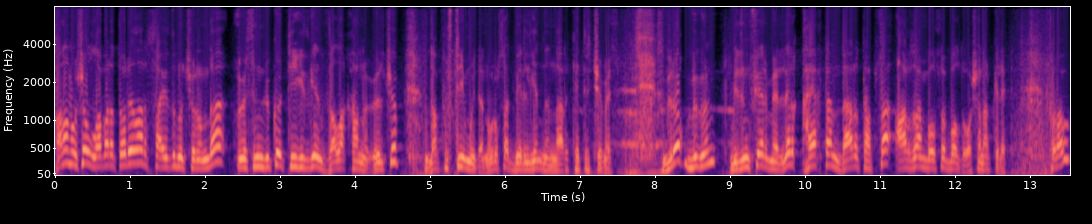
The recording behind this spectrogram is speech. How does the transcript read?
Анан ошол лабораториялар союздун учурунда өсүмдүккө тийгизген залаканы өлчөп допустимыйдан уруксат берилгенден нары кетирчү эмес. Бирок бүгүн биздин фермерлер каяктан дары тапса арзан болсо болду ошону алып келет туурабы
